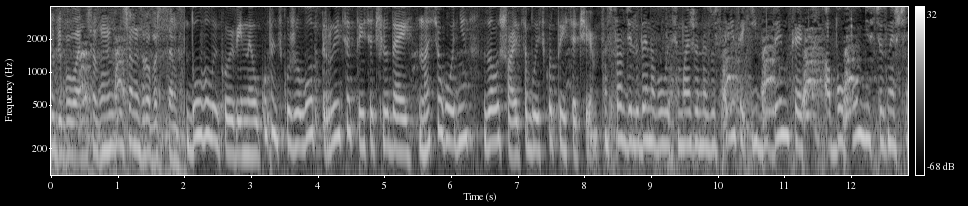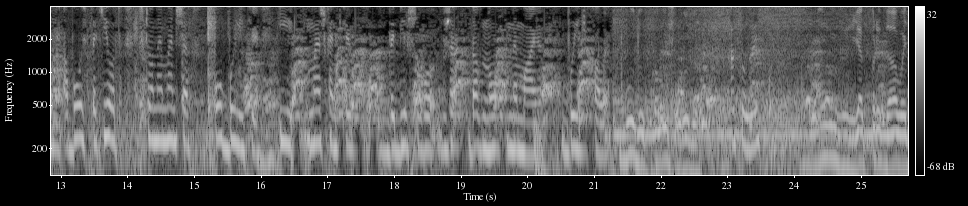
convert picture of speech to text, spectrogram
люди бувають. Нічого, нічого не зробиш з цим. До великої війни у Куп'янську жило 30 тисяч людей. На сьогодні залишається близько тисячі. Насправді людей на вулиці майже не зустріти, і будинки або повністю знищені, або ось такі, от щонайменше побиті. І здебільшого вже давно немає. Виїхали. Буду, колись буду. А коли? Ну, як придавить,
